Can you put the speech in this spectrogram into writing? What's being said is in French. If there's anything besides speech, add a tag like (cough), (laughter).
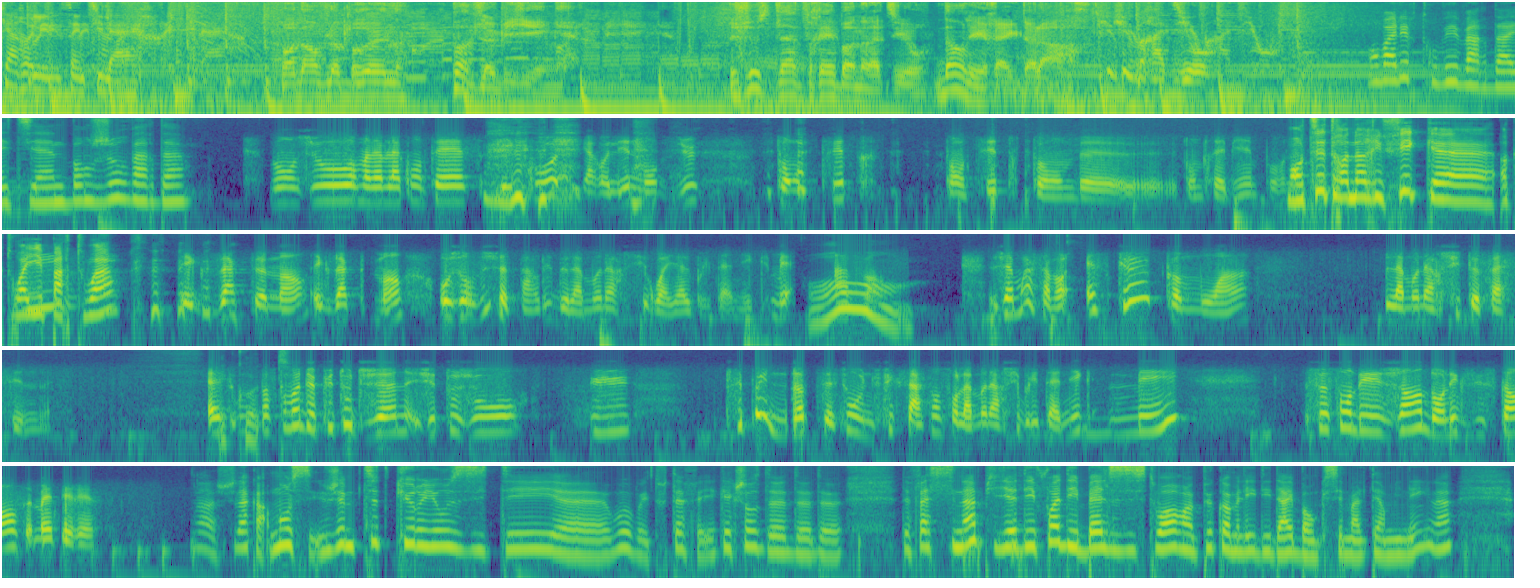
Caroline Saint-Hilaire. Pas d'enveloppe brune, pas de lobbying. Juste la vraie bonne radio, dans les règles de l'art. Cube Radio. On va aller retrouver Varda Étienne. Bonjour Varda. Bonjour, Madame la Comtesse. Écoute, (laughs) Caroline, mon Dieu, ton titre, ton titre tombe, euh, tombe très bien pour. Mon titre honorifique euh, octroyé Oui. par toi. (laughs) Exactement, exactement. Aujourd'hui, je vais te parler de la monarchie royale britannique. Mais Oh. avant, j'aimerais savoir, est-ce que, comme moi, la monarchie te fascine? Écoute. Parce que moi, depuis toute jeune, j'ai toujours eu, c'est pas une obsession ou une fixation sur la monarchie britannique, mais ce sont des gens dont l'existence m'intéresse. Ah, je suis d'accord. Moi aussi, j'ai une petite curiosité. euh, oui, oui, tout à fait. Il y a quelque chose de, de, de, de fascinant. Puis il y a des fois des belles histoires, un peu comme Lady Di, bon, qui s'est mal terminé, là.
